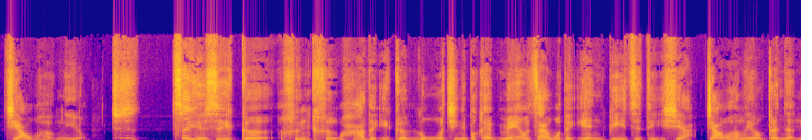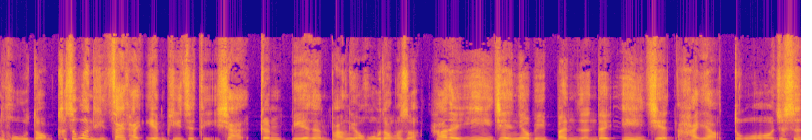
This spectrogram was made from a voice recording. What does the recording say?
交朋友，就是。这也是一个很可怕的一个逻辑。你不可以没有在我的眼皮子底下交朋友、跟人互动。可是问题在他眼皮子底下跟别人朋友互动的时候，他的意见又比本人的意见还要多。就是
